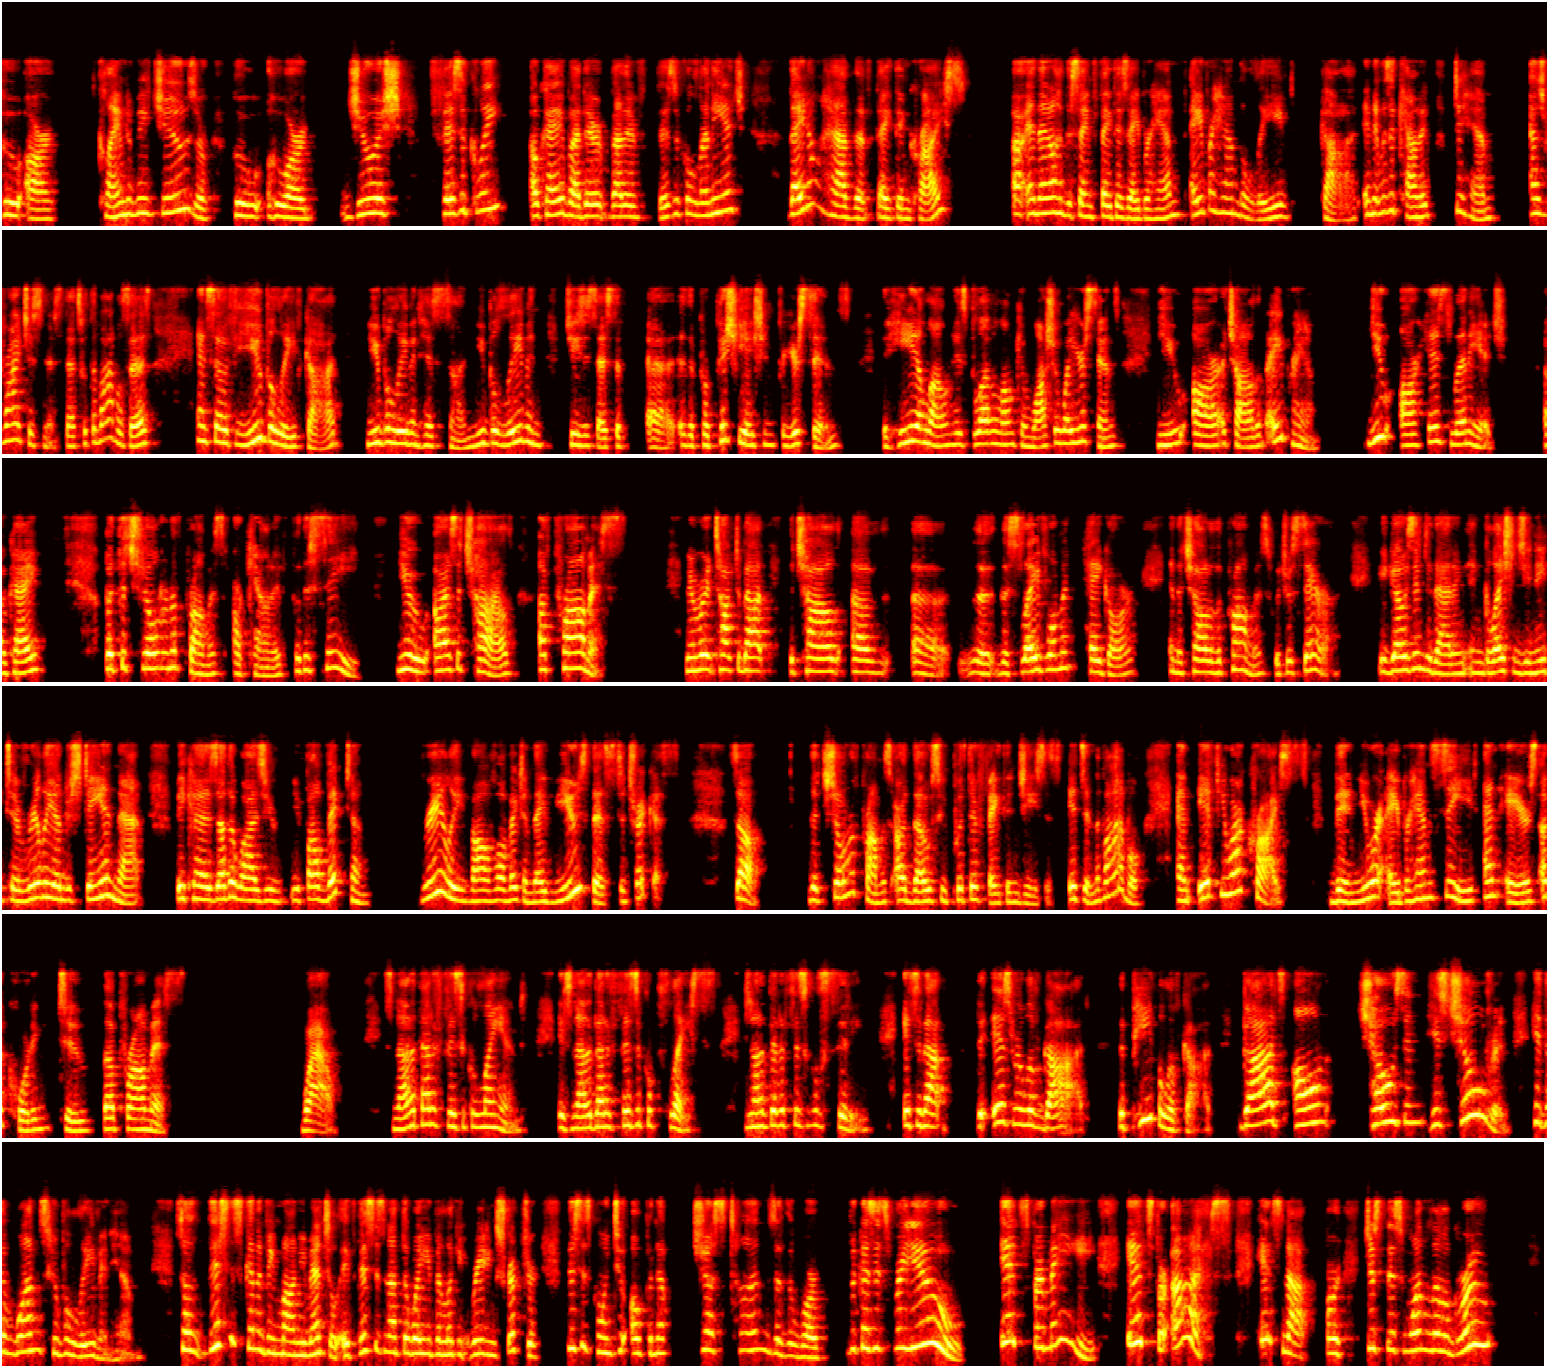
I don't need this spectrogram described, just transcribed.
who are claim to be Jews or who who are Jewish physically okay, by their by their physical lineage, they don't have the faith in Christ, uh, and they don't have the same faith as Abraham. Abraham believed God, and it was accounted to him as righteousness. That's what the Bible says. And so, if you believe God, you believe in His Son, you believe in Jesus as the uh, the propitiation for your sins, that He alone, His blood alone, can wash away your sins. You are a child of Abraham. You are His lineage. Okay, but the children of promise are counted for the seed. You are as a child of promise. Remember, it talked about the child of uh, the, the slave woman, Hagar, and the child of the promise, which was Sarah. He goes into that in, in Galatians. You need to really understand that because otherwise you, you fall victim. Really fall, fall victim. They've used this to trick us. So, the children of promise are those who put their faith in Jesus. It's in the Bible. And if you are Christ's, then you are Abraham's seed and heirs according to the promise. Wow. It's not about a physical land. It's not about a physical place. It's not about a physical city. It's about the Israel of God, the people of God, God's own chosen, his children, the ones who believe in him. So this is going to be monumental. If this is not the way you've been looking, reading scripture, this is going to open up just tons of the word because it's for you. It's for me. It's for us. It's not for just this one little group.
